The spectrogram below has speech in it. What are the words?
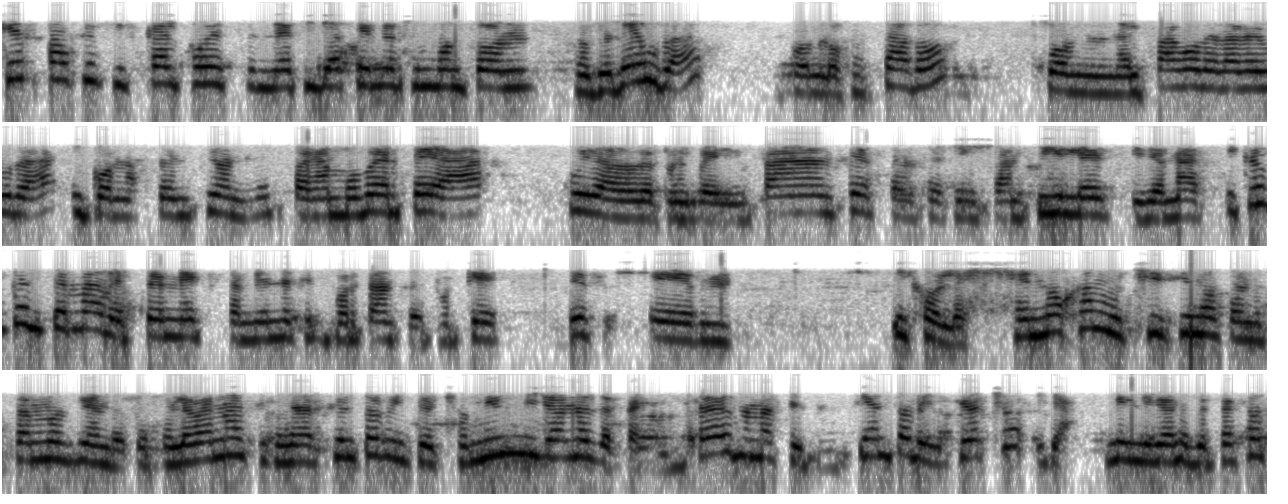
¿qué espacio fiscal puedes tener si ya tienes un montón de deudas con los estados, con el pago de la deuda y con las pensiones para moverte a cuidado de primera infancia, estancias infantiles y demás? Y creo que el tema de Pemex también es importante porque es... Eh, híjole, enoja muchísimo cuando estamos viendo que se le van a asignar 128 mil millones de pesos. Ustedes nada más dicen 128 y ya, mil millones de pesos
